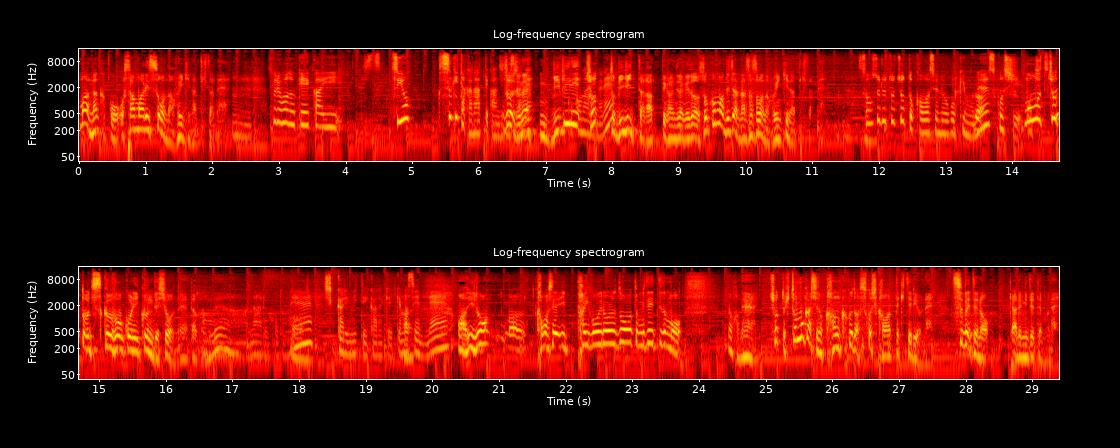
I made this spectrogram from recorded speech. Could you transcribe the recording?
まあなんかこう収まりそうな雰囲気になってきたね、うん、それほど警戒強すぎたかなって感じですね。そうですね。ビビり、ね、ちょっとビビったなって感じだけどそこまでじゃなさそうな雰囲気になってきたねそうするとちょっと為替の動きもね、少しもうちょっと落ち着く方向に行くんでしょうね多分ね。なるほどね、しっかり見ていかなきゃいけませんね、はい、まあいろまあ為替いっぱいこういろいろぞっと見ていっててもなんかねちょっと一昔の感覚とは少し変わってきてるよね。全てのあれ見ててもね。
